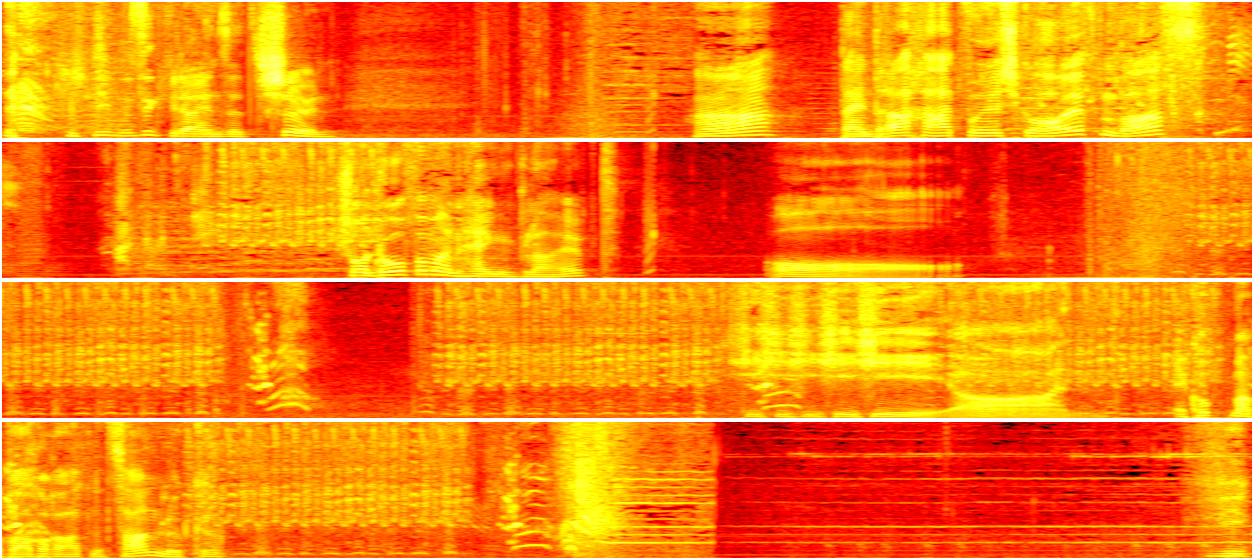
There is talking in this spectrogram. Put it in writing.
Die Musik wieder einsetzt. Schön. Ha? Dein Drache hat wohl nicht geholfen, was? Schon doof, wenn man hängen bleibt. Oh. Hihihihi. Ja. Ey, guckt mal, Barbara hat eine Zahnlücke. Wie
